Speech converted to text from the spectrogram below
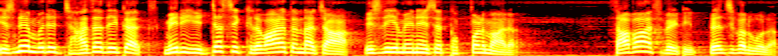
इसने मुझे झांसा देकर मेरी इज़्ज़त से खिलवाड़ करना चाहा, इसलिए मैंने इसे थप्पड़ मारा। शाबाश बेटी, प्रिंसिपल बोला,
